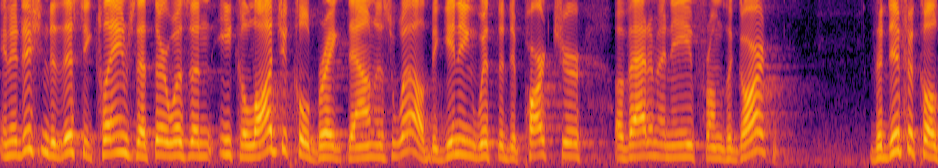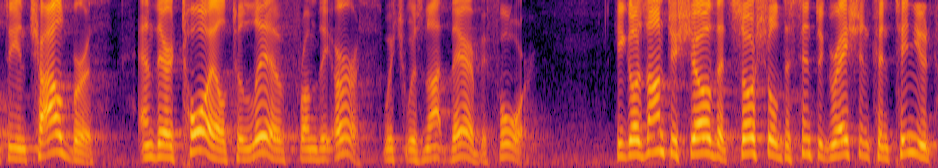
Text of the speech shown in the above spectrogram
In addition to this, he claims that there was an ecological breakdown as well, beginning with the departure of Adam and Eve from the garden, the difficulty in childbirth and their toil to live from the earth, which was not there before. He goes on to show that social disintegration continued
